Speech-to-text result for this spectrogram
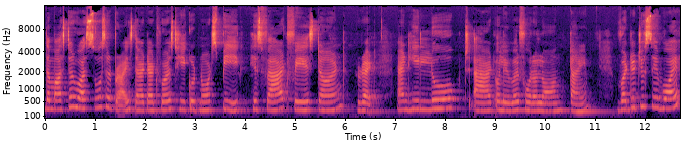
The master was so surprised that at first he could not speak. His fat face turned red and he looked at oliver for a long time. What did you say boy?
